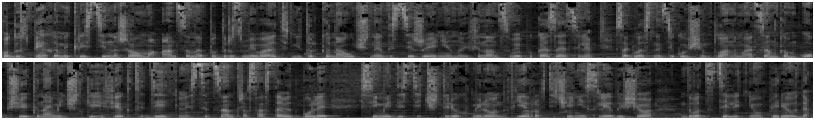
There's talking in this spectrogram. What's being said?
Под успехами Кристина Шалма-Ансена подразумевает не только научные достижения, но и финансовые показатели. Согласно текущим планам и оценкам, общий экономический эффект деятельности центра составит более 74 миллионов евро в течение следующего 20-летнего периода.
